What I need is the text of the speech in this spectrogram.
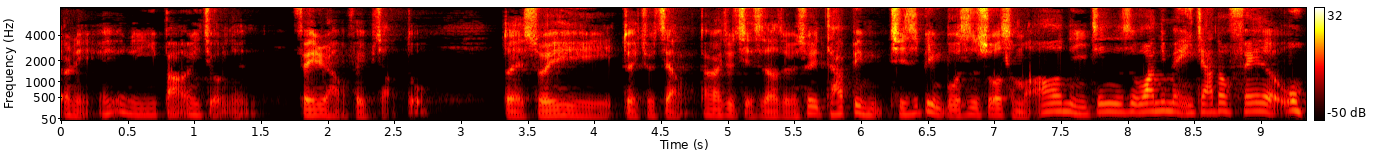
二零诶二零一八二零一九年飞日航飞比较多，对，所以对就这样，大概就解释到这边。所以它并其实并不是说什么哦，你真的是哇，你每一家都飞了哦，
